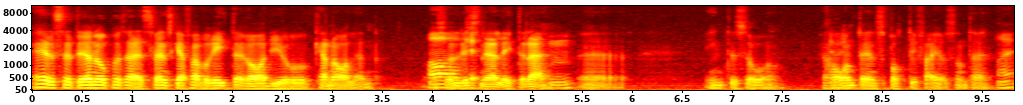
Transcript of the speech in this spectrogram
helst sätter jag nog på så här, svenska favoriter, radiokanalen. och Ja, så okej. lyssnar jag lite där. Mm. Eh, inte så... Jag har inte en Spotify och sånt där. Nej, Eh,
